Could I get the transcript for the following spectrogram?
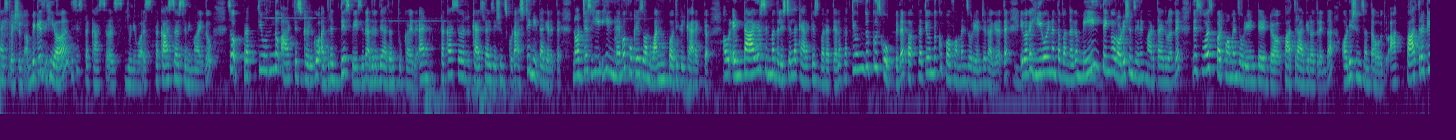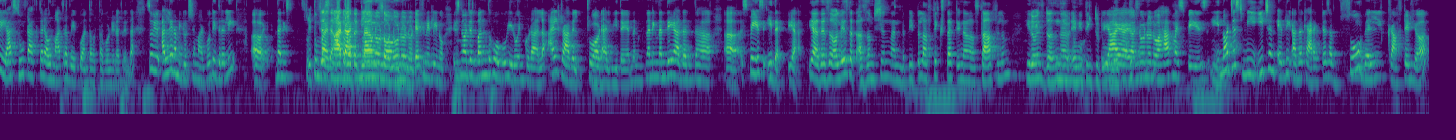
Nice question because here this is Prakash sir's universe Prakash sir cinema ಇದು. So ಪ್ರತಿಯೊಂದು ಆರ್ಟಿಸ್ಟ್ಗಳಿಗೂ ಅದರದ್ದೇ space ಇದೆ ಅದರದ್ದೇ ಆದಂಥ ತೂಕ ಇದೆ. And Prakash sir characterisations ಕೂಡ ಅಷ್ಟೇ ನೀಟಾಗಿರುತ್ತೆ not just he he'll never focus on one particular character ಅವ್ರ ಎಂಟೈರ್ ಸಿನಿಮಾದಲ್ಲಿ ಇಷ್ಟೆಲ್ಲ ಕ್ಯಾರೆಕ್ಟರ್ಸ್ ಬರುತ್ತೆ ಅಲ್ಲ. ಪ್ರತಿಯೊಂದಕ್ಕೂ ಸ್ಕೋಪ್ ಇದೆ ಪ್ರತಿಯೊಂದಕ್ಕೂ ಪರ್ಫಾರ್ಮೆನ್ಸ್ ಓರಿಯೆಂಟೆಡ್ ಆಗಿರುತ್ತೆ. ಇವಾಗ ಹೀರೋಯಿನ್ ಅಂತ ಬಂದಾಗ ಮೇನ್ ಥಿಂಗ್ ಅವ್ರ ಆಡಿಷನ್ಸ್ ಏನಕ್ಕೆ ಮಾಡ್ತಾ ಇದ್ರು ಅಂದರೆ ದಿಸ್ ವಾಸ್ ಪರ್ಫಾರ್ಮೆನ್ಸ್ ಓರಿಯೆಂಟೆಡ್ ಪಾತ್ರ ಆಗಿರೋದ್ರಿಂದ ಆಡಿಷನ್ಸ್ ಅಂತ ಹೋದ್ರು. ಆ ಪಾತ್ರಕ್ಕೆ ಯಾರು ಸೂಟ್ ಆಗ್ತಾರೆ ಅವ್ರು ಮಾತ್ರ ಮಾತ್ರ ಬೇಕು ಅಂತ ಅವ್ರು ತಗೊಂಡಿರೋದ್ರಿಂದ. ಸೊ ಅಲ್ಲೇ ನಮಗೆ ಯೋಚನೆ ಮಾಡ್ಬೋದು. ಇದರಲ್ಲಿ ನನಗೆ ತುಂಬಾ definitely no it's not just ಬಂದು ಹೋಗು ಹೀರೋಯಿನ್ ಕೂಡ ಅಲ್ಲ. I travel through I we there ನನಗೆ ನಂದೇ ಆದಂತಹ ಸ್ಪೇಸ್ ಇದೆ. Yeah yeah always that and people are fix that in star film heroines have anything to no no no my space each every other characters are so well crafted here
